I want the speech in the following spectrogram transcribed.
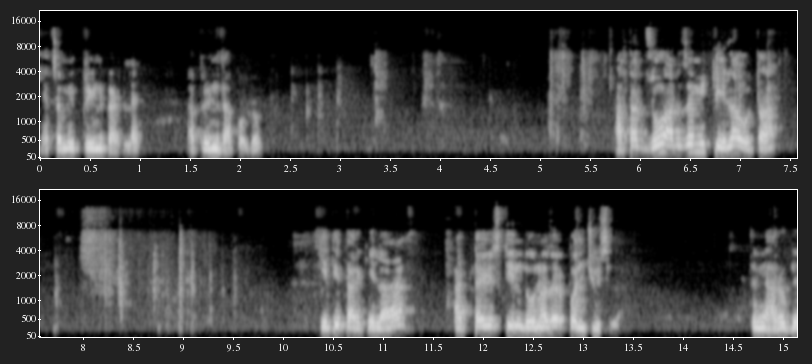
याचा मी प्रिंट काढलाय. हा प्रिंट दाखवतो. आता जो अर्ज मी केला होता किती तारखेला? अठ्ठावीस तीन दोन हजार पंचवीस ला तुम्ही आरोग्य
